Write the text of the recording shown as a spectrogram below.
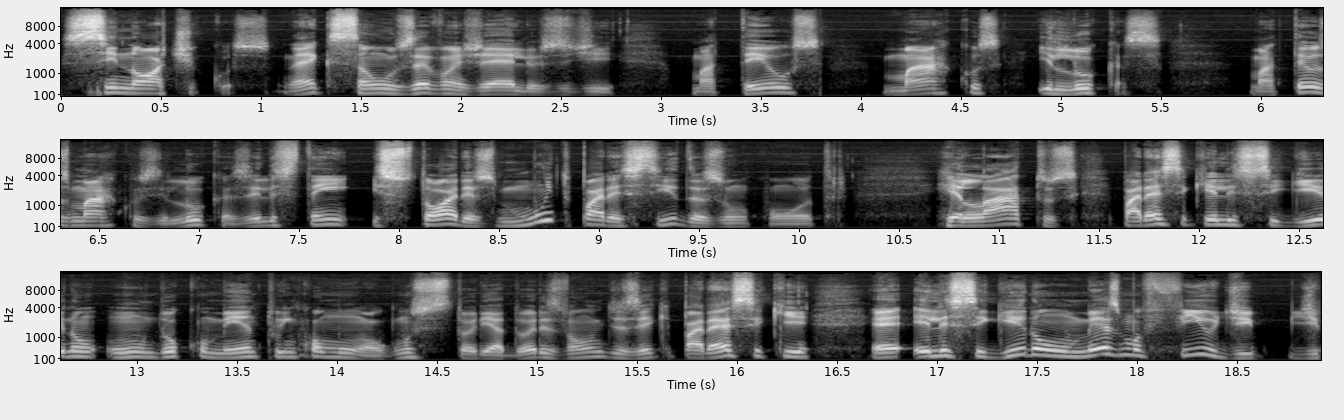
sinóticos, né? que são os evangelhos de Mateus, Marcos e Lucas. Mateus, Marcos e Lucas, eles têm histórias muito parecidas um com o outro relatos, parece que eles seguiram um documento em comum. Alguns historiadores vão dizer que parece que é, eles seguiram o mesmo fio de, de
